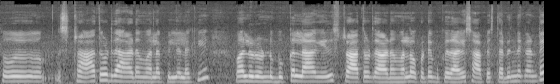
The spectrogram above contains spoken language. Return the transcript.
సో స్ట్రాతో తాగడం వల్ల పిల్లలకి వాళ్ళు రెండు బుక్కలు తాగేది స్ట్రాతో తాగడం వల్ల ఒకటే బుక్క తాగేసి ఆపేస్తారు. ఎందుకంటే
